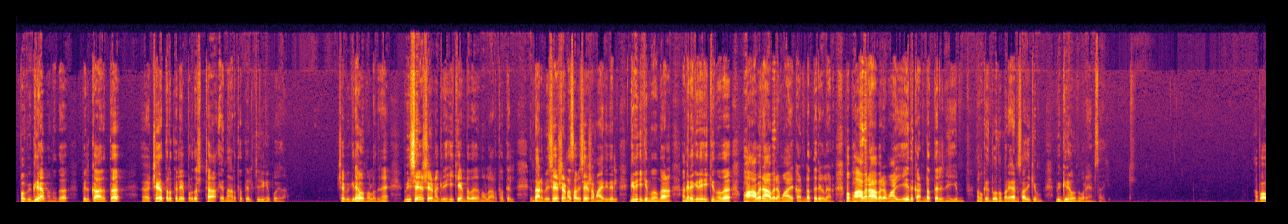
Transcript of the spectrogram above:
അപ്പോൾ വിഗ്രഹം എന്നത് പിൽക്കാലത്ത് ക്ഷേത്രത്തിലെ പ്രതിഷ്ഠ എന്ന അർത്ഥത്തിൽ ചുരുങ്ങിപ്പോയതാണ്. പക്ഷേ വിഗ്രഹം എന്നുള്ളതിനെ വിശേഷണ ഗ്രഹിക്കേണ്ടത് എന്നുള്ള അർത്ഥത്തിൽ എന്താണ് വിശേഷണ സവിശേഷമായ രീതിയിൽ ഗ്രഹിക്കുന്നത് എന്താണ്? അങ്ങനെ ഗ്രഹിക്കുന്നത് ഭാവനാപരമായ കണ്ടെത്തലുകളാണ് അപ്പോൾ ഭാവനാപരമായ ഏത് കണ്ടെത്തലിനെയും നമുക്ക് എന്തോന്ന് പറയാൻ സാധിക്കും? വിഗ്രഹം എന്ന് പറയാൻ സാധിക്കും. അപ്പോൾ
